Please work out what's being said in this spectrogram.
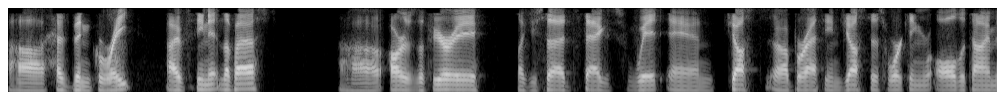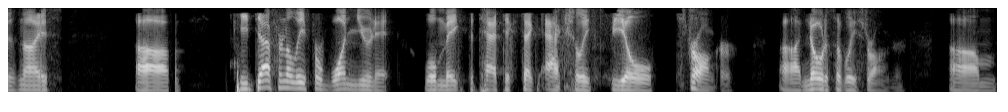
Uh, has been great. I've seen it in the past. Uh, ours the Fury, like you said, Stag's Wit and Just uh, Baratheon Justice working all the time is nice. Uh, he definitely for one unit will make the tactics deck actually feel stronger, uh, noticeably stronger. Um,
